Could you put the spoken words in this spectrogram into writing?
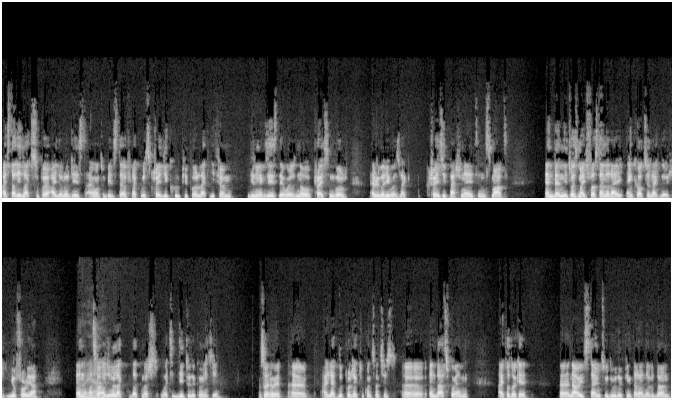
I studied like super ideologist. I want to build stuff like with crazy cool people like Ethereum didn't exist. There was no price involved. Everybody was like crazy passionate and smart. And then it was my first time that I encountered like the euphoria. And oh, yeah. so I didn't like that much what it did to the community. So anyway, uh, I left the project to ConsenSys. Uh, and that's when I thought, okay, uh, now it's time to do the things that I never done,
